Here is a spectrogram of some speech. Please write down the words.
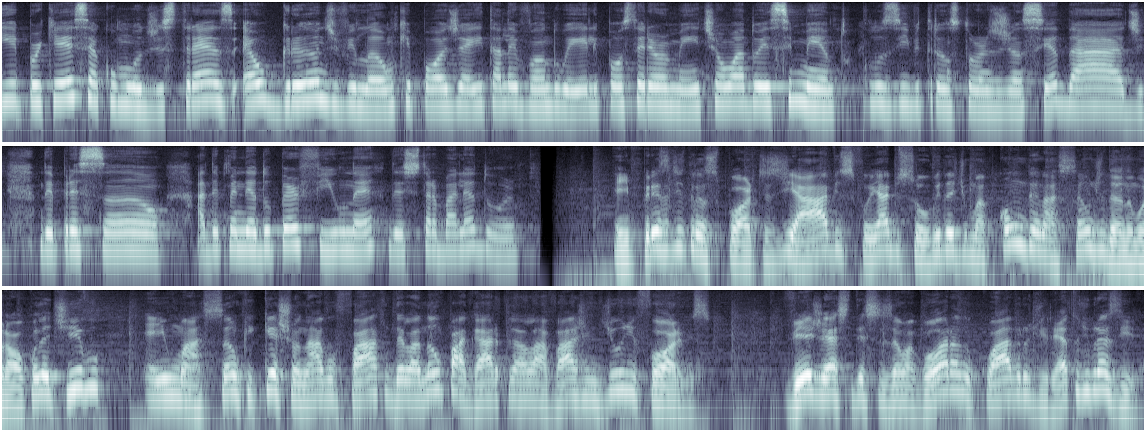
E porque esse acúmulo de estresse é o grande vilão que pode aí estar tá levando ele posteriormente a um adoecimento, inclusive transtornos de ansiedade, depressão, a depender do perfil, né, desse trabalhador. A empresa de transportes de aves foi absolvida de uma condenação de dano moral coletivo em uma ação que questionava o fato dela não pagar pela lavagem de uniformes. Veja essa decisão agora no quadro Direto de Brasília.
